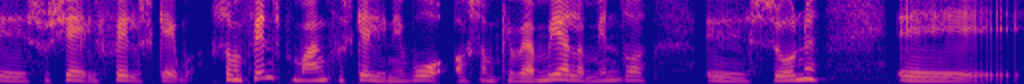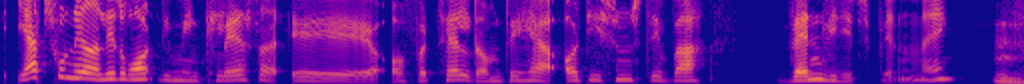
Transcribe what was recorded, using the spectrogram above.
øh, sociale fællesskaber, som findes på mange forskellige niveauer, og som kan være mere eller mindre øh, sunde. Øh, jeg turnerede lidt rundt i mine klasser øh, og fortalte om det her, og de synes, det var vanvittigt spændende. Ikke? Mm.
